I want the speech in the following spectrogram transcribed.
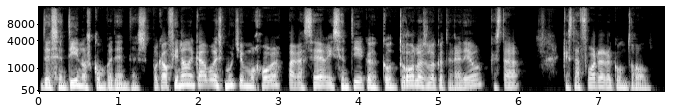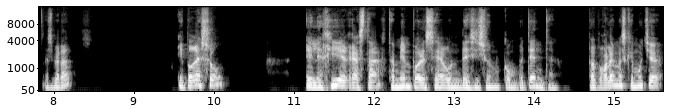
de sentirnos competentes. Porque al final y al cabo es mucho mejor para hacer y sentir que controlas lo que te rodea que está, que está fuera de control. ¿Es verdad? Y por eso elegir restar también puede ser una decisión competente. Pero el problema es que mucho,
